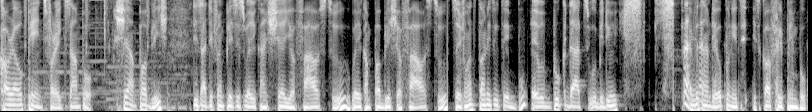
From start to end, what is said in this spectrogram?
Corel Paint, for example. Share and publish these are different places where you can share your files to, where you can publish your files to. So if you want to turn it into a book, a book that will be doing every time they open it, it's called Flipping Book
